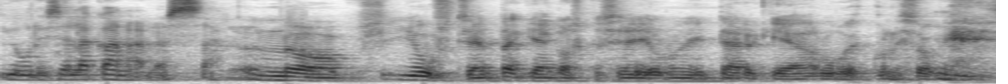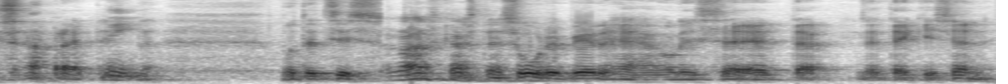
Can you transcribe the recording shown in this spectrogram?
juuri siellä Kanadassa? No just sen takia, koska se ei ollut niin tärkeä alue kuin ne sokerisaaret. niin. Että, mutta siis ranskalaisten suuri virhe oli se, että ne teki sen,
